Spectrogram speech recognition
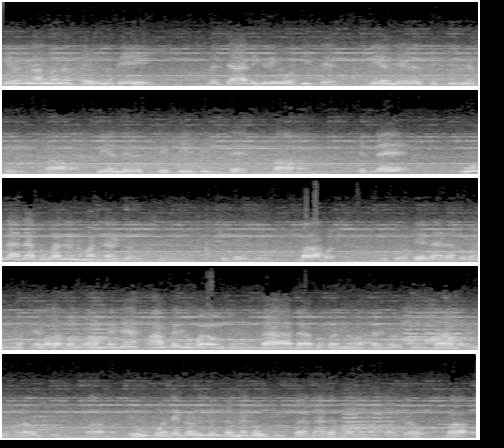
કેવ જ્ઞાન મને થયું નથી એટલે ચાર ડિગ્રી ઓછી છે. થ્રી હંડ્રેડ સિક્સટી નથી બરાબર. થ્રી હંડ્રેડ ફિફ્ટી સિક્સ છે. બરાબર. એટલે હું દાદા ભગવાનને નમસ્કાર કરું છું. શું કરું છું? બરાબર છે. હું પોતે દાદા ભગવાન નમસ્કાર બરાબર. આમ કરીને આમ કરીને બોલાવું છું. દાદા ભગવાન નમસ્કાર કરું છું. બરાબર. બોલાવું છું. બરાબર એ હું પોતે કરું છું ને તમને કહું છું કે દાદા ભગવાન નમસ્કાર કરો. બરાબર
